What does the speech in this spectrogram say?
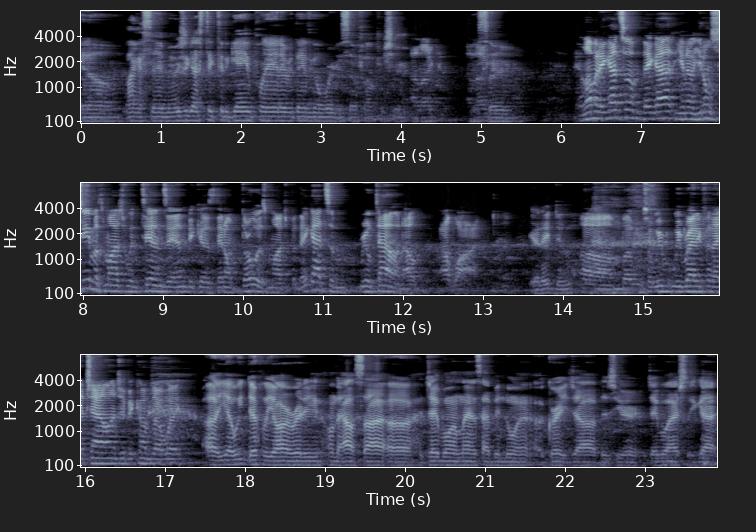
And um, like I said, man, we just gotta stick to the game plan. Everything's gonna work itself out for sure. I like it. I like Yes, it. sir. And Lummie, they got some. They got you know you don't see them as much when tens in because they don't throw as much, but they got some real talent out out wide. Yeah, they do. Um, but so we we ready for that challenge if it comes our way. Uh, yeah, we definitely are already on the outside. Uh, J-Bo and Lance have been doing a great job this year. J-Bo actually got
